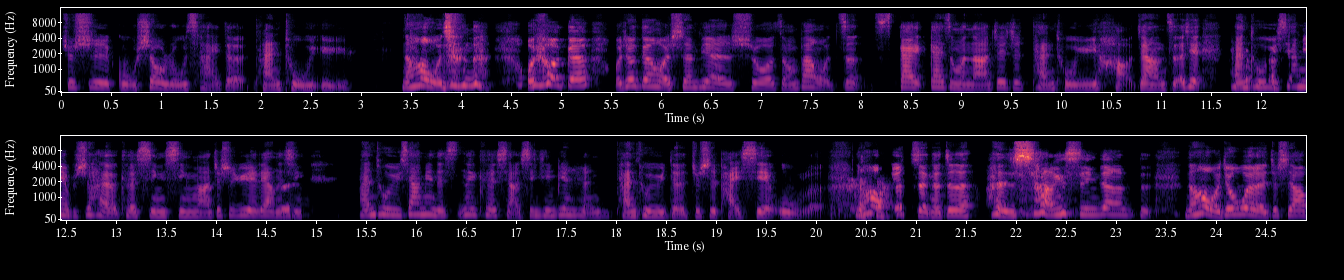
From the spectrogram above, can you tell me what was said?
就是骨瘦如柴的弹涂鱼。然后我真的，我就跟我就跟我身边人说，怎么办？我这该该怎么拿这只弹涂鱼好这样子？而且弹涂鱼下面不是还有一颗星星吗？就是月亮的星。弹涂鱼下面的那颗小星星变成弹涂鱼的，就是排泄物了。然后我就整个真的很伤心这样子。然后我就为了就是要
